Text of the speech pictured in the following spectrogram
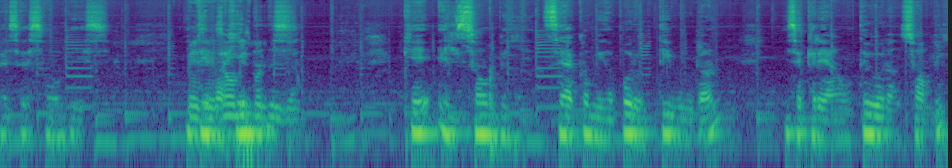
peces zombies. Peces zombies que el zombie sea comido por un tiburón y se crea un tiburón zombie.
